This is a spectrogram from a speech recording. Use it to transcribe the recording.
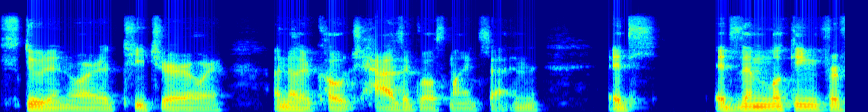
student or a teacher or another coach has a growth mindset and it's it's them looking for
